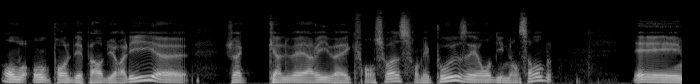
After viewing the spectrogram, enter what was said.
on, prend le départ du rallye. euh, Jacques Calvet arrive avec Françoise, son épouse, et on dîne ensemble. Et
